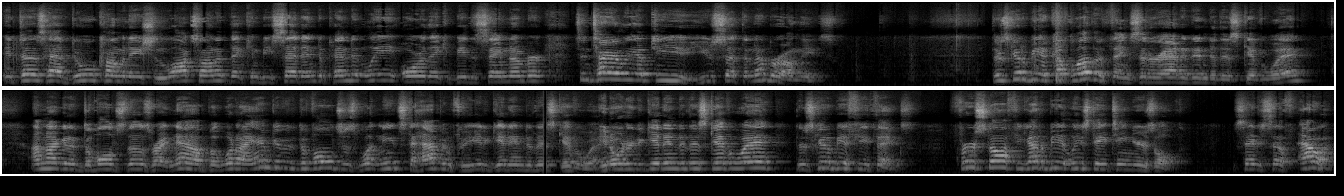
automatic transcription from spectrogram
It does have dual combination locks on it that can be set independently or they can be the same number. It's entirely up to you. You set the number on these. There's going to be a couple other things that are added into this giveaway. I'm not going to divulge those right now, but what I am going to divulge is what needs to happen for you to get into this giveaway. In order to get into this giveaway, there's going to be a few things. First off, you got to be at least 18 years old. You say to yourself, Allen,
